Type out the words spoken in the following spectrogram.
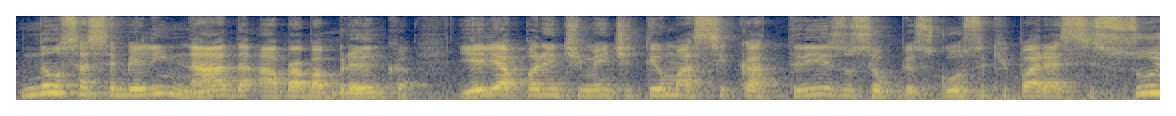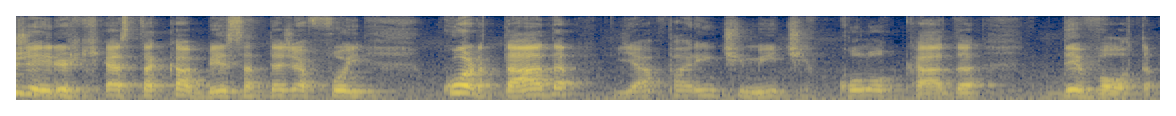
não se assemelha em nada à Barba Branca. E ele aparentemente tem uma cicatriz no seu pescoço que parece sugerir que esta cabeça até já foi cortada e aparentemente colocada de volta.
